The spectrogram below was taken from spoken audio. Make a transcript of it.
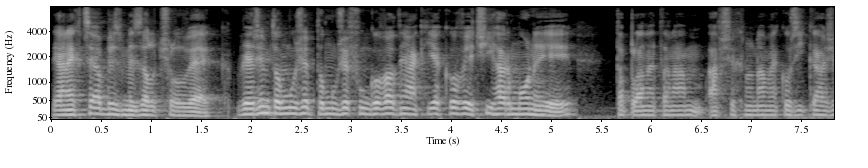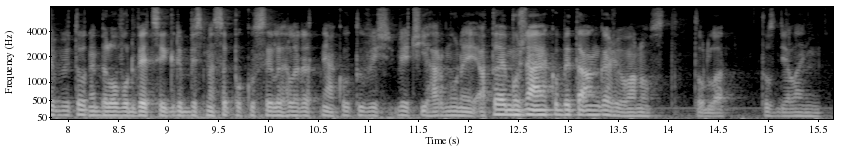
Já nechci, aby zmizel člověk. Věřím tomu, že to může fungovat nějaký jako větší harmonii, ta planeta nám a všechno nám jako říká, že by to nebylo od věci, kdyby jsme se pokusili hledat nějakou tu větší harmonii. A to je možná jako by ta angažovanost, tohle, to sdělení.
